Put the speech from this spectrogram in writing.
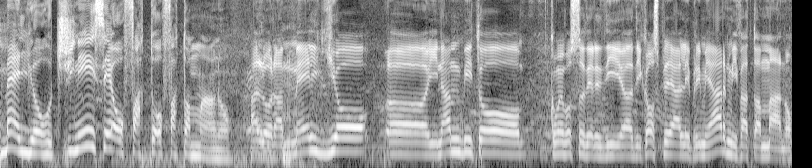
meglio cinese o fatto, o fatto a mano? Allora, meglio eh, in ambito, come posso dire, di, eh, di cosplay alle prime armi fatto a mano,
